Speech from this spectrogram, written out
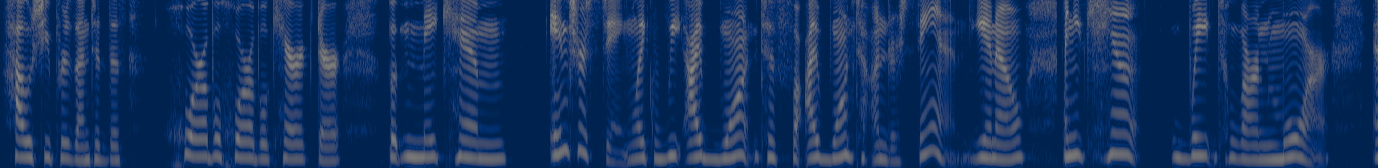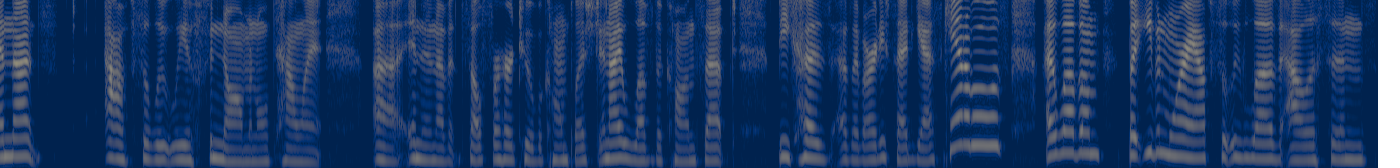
how she presented this horrible, horrible character, but make him interesting. Like we i want to fo- i want to understand you know? And you can't wait to learn more. And that's absolutely a phenomenal talent uh, in and of itself for her to have accomplished. And I love the concept because, as I've already said, yes, cannibals, I love them. But even more, I absolutely love Allison's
